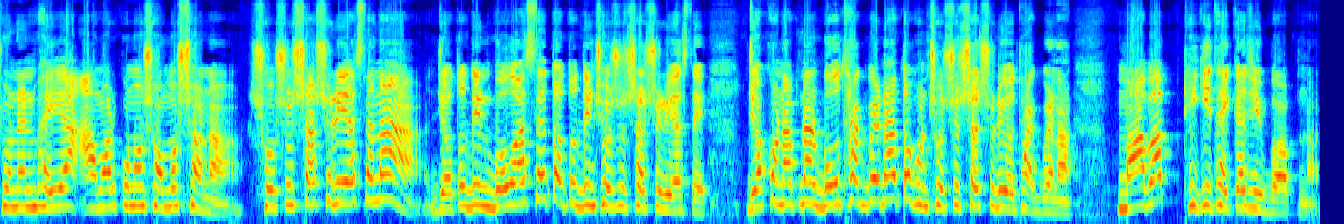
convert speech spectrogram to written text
শুনেন ভাইয়া আমার কোনো সমস্যা না। শ্বশুর শাশুড়ি আছে না? যতদিন বউ আছে ততদিন শ্বশুর শাশুড়ি আছে। যখন আপনার বউ থাকবে না তখন শ্বশুর শাশুড়িও থাকবে না। মা বাপ ঠিকই থাকা যাব আপনার।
